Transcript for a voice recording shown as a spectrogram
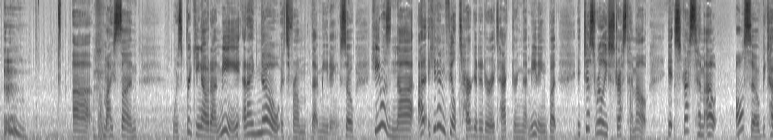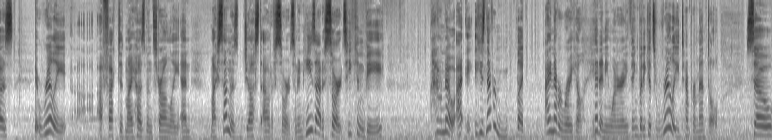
uh, my son was freaking out on me, and I know it's from that meeting. So he was not, I, he didn't feel targeted or attacked during that meeting, but it just really stressed him out. It stressed him out also because it really uh, affected my husband strongly, and my son was just out of sorts. And when he's out of sorts, he can be, I don't know, I, he's never like, I never worry he'll hit anyone or anything, but he gets really temperamental. So,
